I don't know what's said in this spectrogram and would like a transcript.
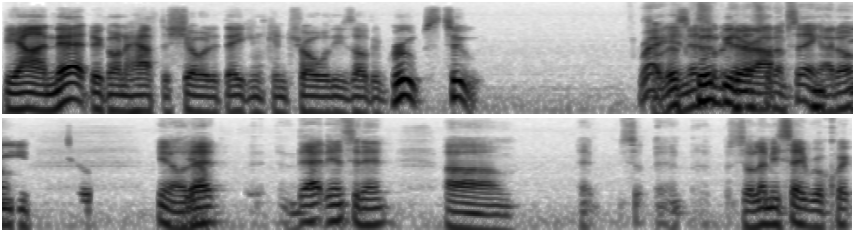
beyond that, they're going to have to show that they can control these other groups too. Right. this and could what, be their that's what I'm saying. I don't. you know Yeah. that that incident. Um, so, so let me say real quick,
